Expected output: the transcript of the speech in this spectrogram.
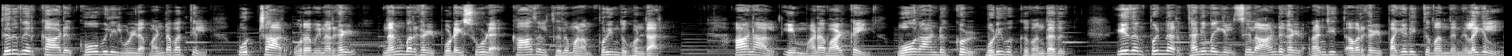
திருவேற்காடு கோவிலில் உள்ள மண்டபத்தில் உற்றார் உறவினர்கள் நண்பர்கள் புடைசூழ காதல் திருமணம் புரிந்து கொண்டார். ஆனால் இம்மண வாழ்க்கை ஓராண்டுக்குள் முடிவுக்கு வந்தது. இதன் பின்னர் தனிமையில் சில ஆண்டுகள் ரஞ்சித் அவர்கள் பயணித்து வந்த நிலையில்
